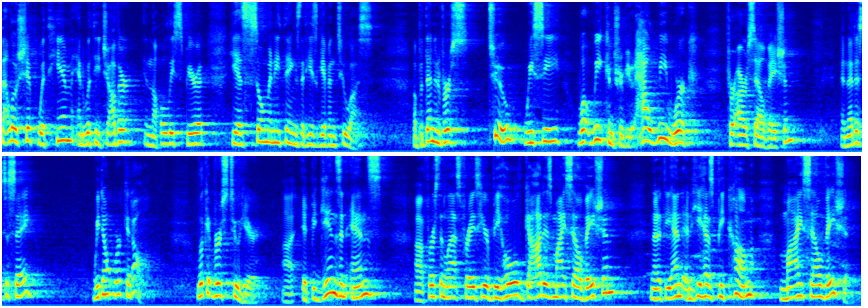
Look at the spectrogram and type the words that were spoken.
fellowship with Him and with each other in the Holy Spirit. He has so many things that He's given to us. Uh, but then in verse 2, we see what we contribute, how we work for our salvation. And that is to say, we don't work at all. Look at verse 2 here. Uh, it begins and ends, uh, first and last phrase here Behold, God is my salvation. And then at the end, and he has become my salvation.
